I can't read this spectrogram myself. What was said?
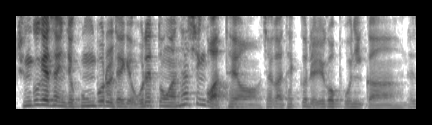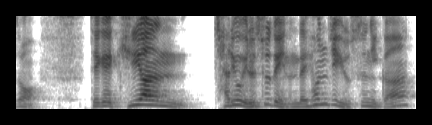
중국에서 이제 공부를 되게 오랫동안 하신 것 같아요. 제가 댓글을 읽어 보니까 그래서 되게 귀한 자료일 수도 있는데 현지 뉴스니까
